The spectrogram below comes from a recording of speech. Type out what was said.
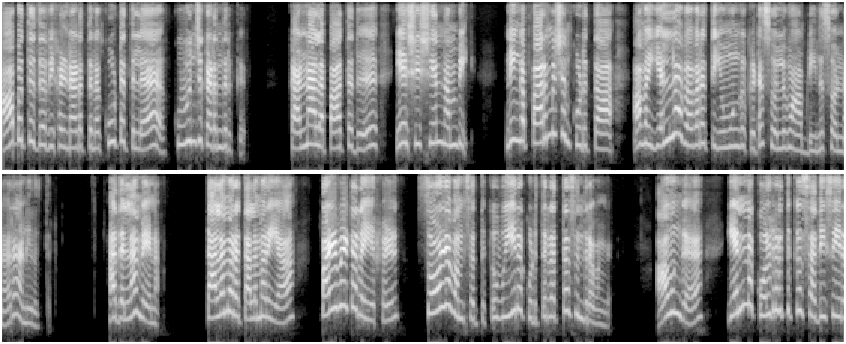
ஆபத்துதவிகள் நடத்தின கூட்டத்துல குவிஞ்சு கடந்திருக்கு. கண்ணால பார்த்தது என் சிஷ்யன் நம்பி. நீங்க பர்மிஷன் கொடுத்தா அவன் எல்லா விவரத்தையும் உங்ககிட்ட சொல்லுவான் அப்படின்னு சொன்னாரு அனிருத்தர். அதெல்லாம் வேணாம். தலைமுறை தலைமுறையா பழுவேட்டரையர்கள் சோழ வம்சத்துக்கு உயிரை கொடுத்து ரத்தம் சிந்துறவங்க. அவங்க என்ன கொல்றதுக்கு சதி செய்யற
